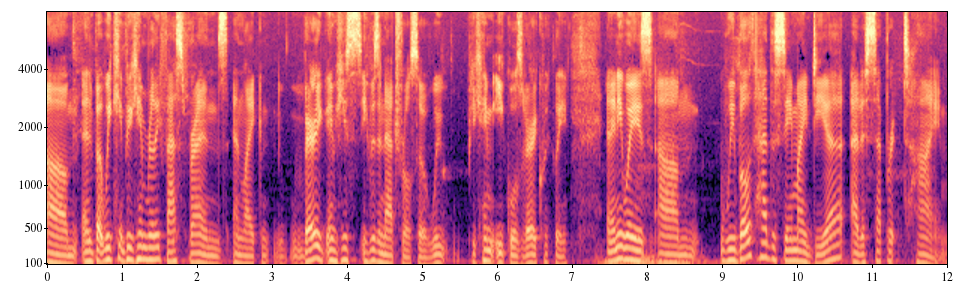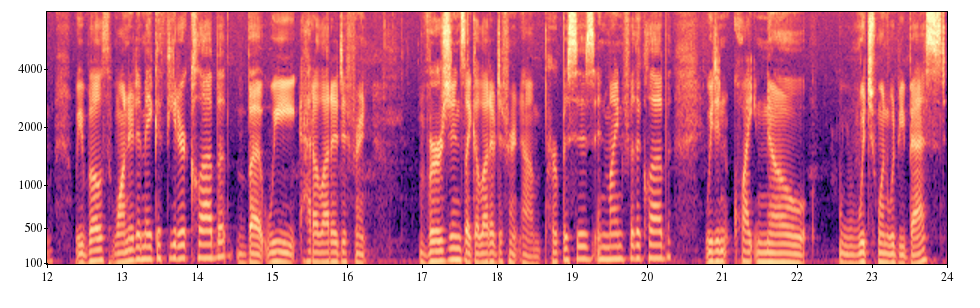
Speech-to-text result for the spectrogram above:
Um, and but we came, became really fast friends, and like very. And he's he was a natural, so we became equals very quickly. And anyways. Um, we both had the same idea at a separate time. We both wanted to make a theater club, but we had a lot of different versions, like a lot of different um, purposes in mind for the club. We didn't quite know which one would be best.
